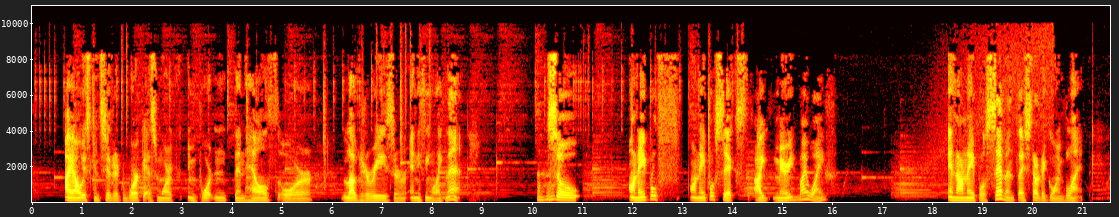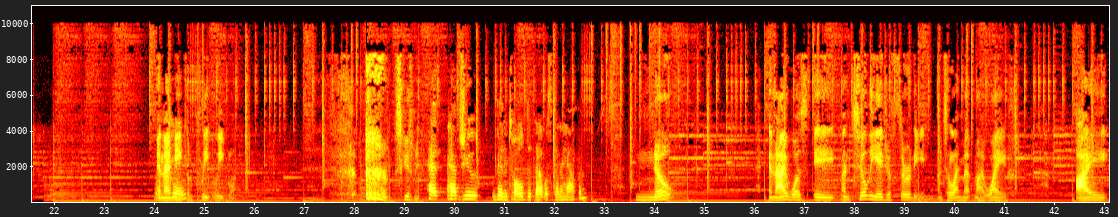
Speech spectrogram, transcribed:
I always considered work as more important than health or luxuries or anything like that. uh-huh. So on April, f- on April 6th, I married my wife. And on April 7th, I started going blind. And I mean completely blind. Excuse me. Had had you been told that that was going to happen? No. And I was a, until the age of 30, until I met my wife, I,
